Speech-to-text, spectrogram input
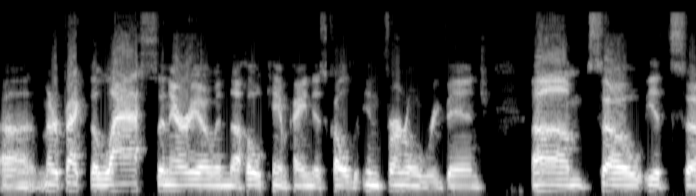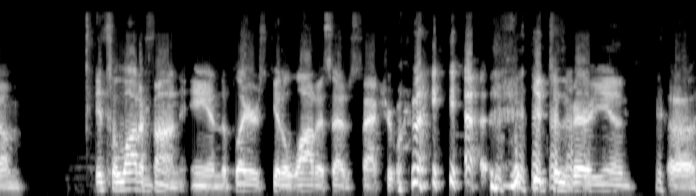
uh, matter of fact, the last scenario in the whole campaign is called Infernal Revenge. Um, so it's um, it's a lot of fun, and the players get a lot of satisfaction when they get to the very end. Uh,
